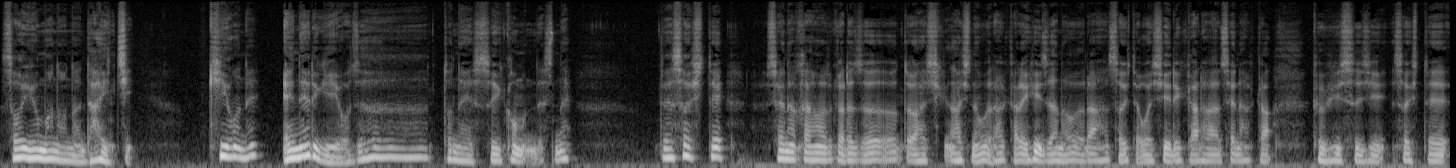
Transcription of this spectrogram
そういうものの大地。気をねエネルギーをずっとね吸い込むんですね。でそして背中からずっと足足の裏から膝の裏そしてお尻から背中首筋そして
